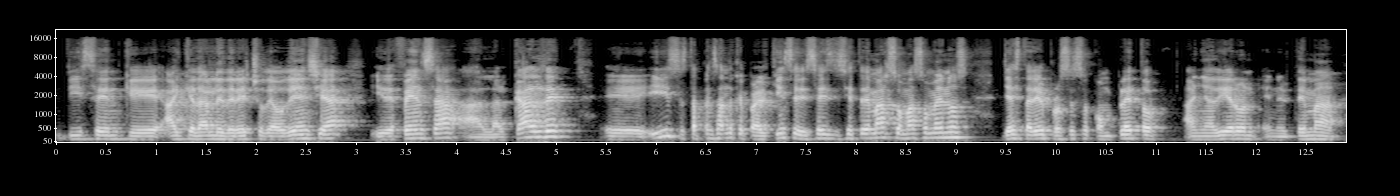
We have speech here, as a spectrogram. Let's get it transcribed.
dicen que hay que darle derecho de audiencia y defensa al alcalde. Eh, y se está pensando que para el 15, 16, 17 de marzo, más o menos, ya estaría el proceso completo. Añadieron en el tema,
